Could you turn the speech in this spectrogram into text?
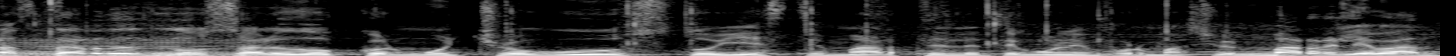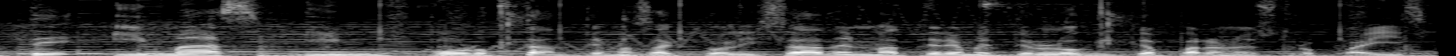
Buenas tardes, los saludo con mucho gusto y este martes le tengo la información más relevante y más importante, más actualizada en materia meteorológica para nuestro país.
